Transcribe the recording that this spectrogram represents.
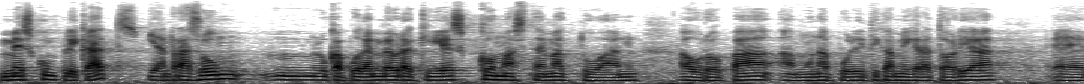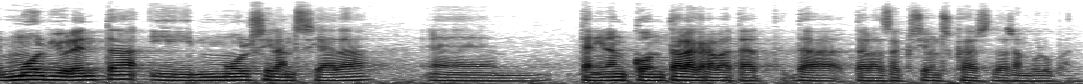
més complicats i en resum mm, el que podem veure aquí és com estem actuant a Europa amb una política migratòria eh, molt violenta i molt silenciada eh, tenint en compte la gravetat de, de les accions que es desenvolupen.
